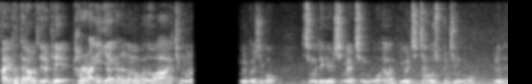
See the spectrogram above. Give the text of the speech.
아이 컨택하면서 이렇게 편안하게 이야기하는 것만 봐도 아 이 친구는 일 것이고 이 친구 되게 열심히 할 친구고 아, 이걸 진짜 하고 싶은 친구고 그런데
